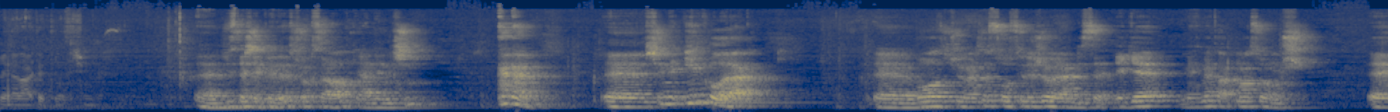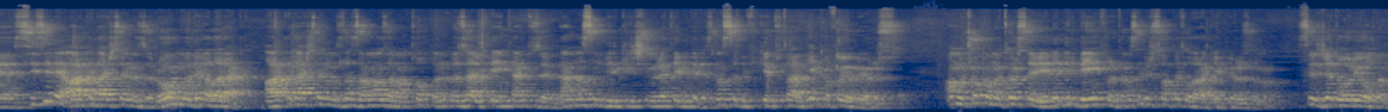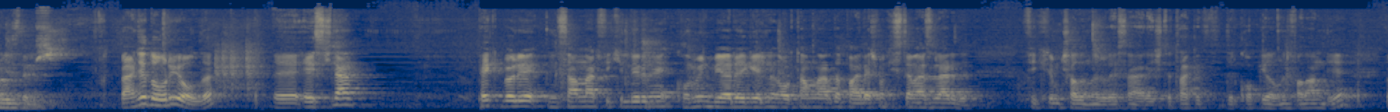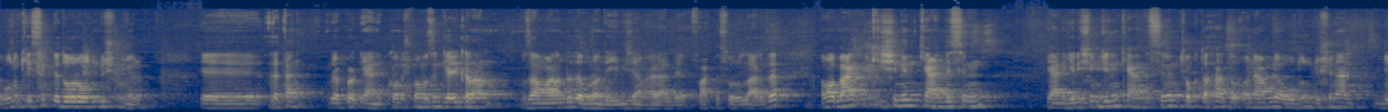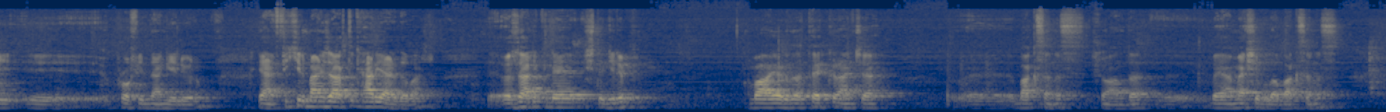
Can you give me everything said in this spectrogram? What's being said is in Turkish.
beni davet ettiğiniz için. Evet, biz teşekkür ederiz. Çok sağ ol geldiğin için. ee, şimdi ilk olarak e, Boğaziçi Üniversitesi Sosyoloji öğrencisi Ege Mehmet Akman sormuş. Ee, sizi ve arkadaşlarınızı rol model alarak arkadaşlarımızla zaman zaman toplanıp özellikle internet üzerinden nasıl bir girişim üretebiliriz, nasıl bir fikir tutar diye kafa yoruyoruz. Ama çok amatör seviyede bir beyin fırtınası, bir sohbet olarak yapıyoruz bunu. Sizce doğru yolda mıyız demiş. Bence doğru yolda. Ee, eskiden pek böyle insanlar fikirlerini komün bir araya gelinen ortamlarda paylaşmak istemezlerdi. Fikrim çalınır vesaire işte taklit edilir, kopya alınır falan diye. Bunun kesinlikle doğru olduğunu düşünmüyorum. Ee, zaten röport yani konuşmamızın geri kalan zamanında da buna değineceğim herhalde farklı sorularda. Ama ben kişinin kendisinin yani girişimcinin kendisinin çok daha da önemli olduğunu düşünen bir e, profilden geliyorum. Yani fikir bence artık her yerde var. E, özellikle işte girip Wire'da, TechCrunch'a e, baksanız şu anda e, veya Mashable'a baksanız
